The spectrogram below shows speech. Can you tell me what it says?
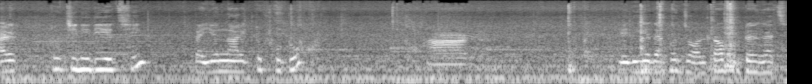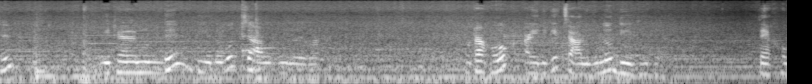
আর একটু চিনি দিয়েছি, তাই জন্য আর একটু ফুটুক। আর এদিকে দেখো জলটাও ফুটে গেছে। এটার মধ্যে দিয়ে দেবো চালগুলো এবার। ওটা হোক, আর এদিকে চালগুলো দিয়ে দিব। দেখো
